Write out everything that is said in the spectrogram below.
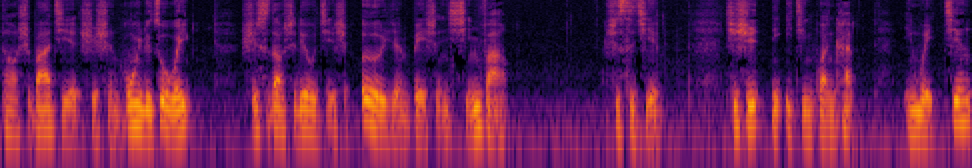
到十八节是神公义的作为，十四到十六节是恶人被神刑罚。十四节，其实你已经观看，因为奸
